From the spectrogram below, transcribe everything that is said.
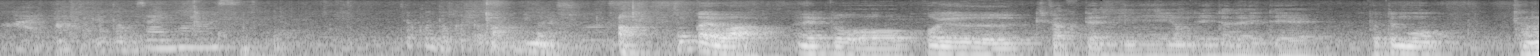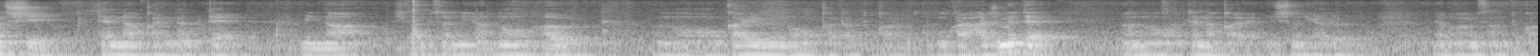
はい、ありがとうございます。じゃあ今度加藤さんお願いします。あ今回は、えー、とこういう企画展に読んでいただいてとても楽しい展覧会になってみんな久々にあの会うあの外遊の方とか今回初めてあの展覧会一緒にやる山上さんとか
